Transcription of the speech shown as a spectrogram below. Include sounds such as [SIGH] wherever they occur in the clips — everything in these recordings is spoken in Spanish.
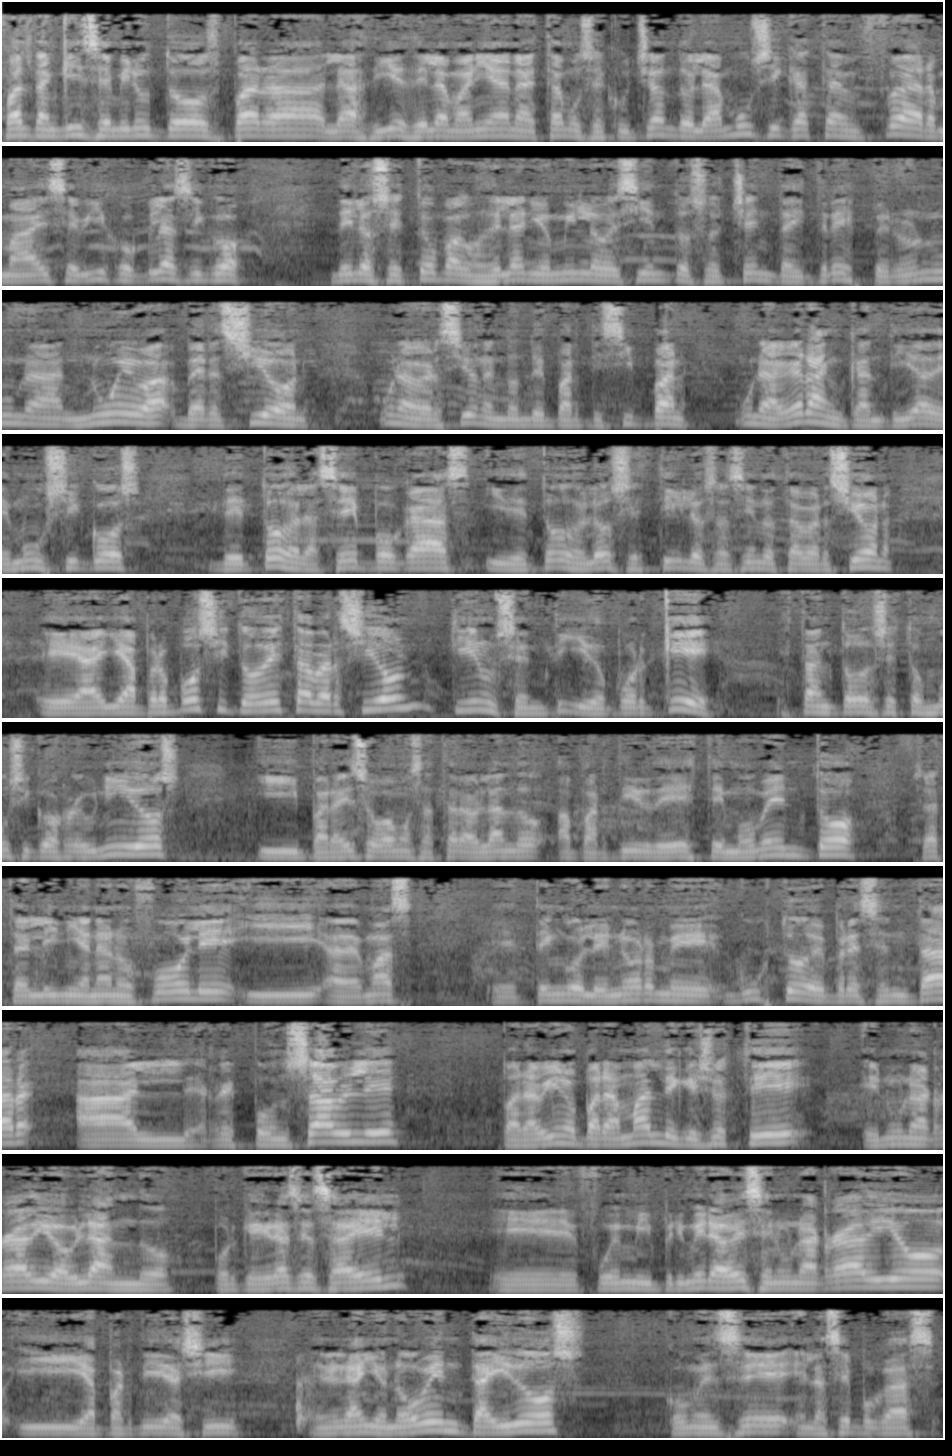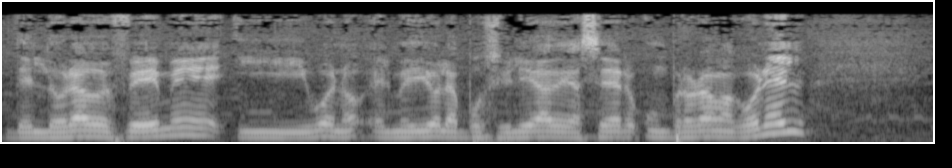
Faltan 15 minutos para las 10 de la mañana. Estamos escuchando La música está enferma, ese viejo clásico de los estómagos del año 1983, pero en una nueva versión, una versión en donde participan una gran cantidad de músicos de todas las épocas y de todos los estilos haciendo esta versión. Eh, y a propósito de esta versión, tiene un sentido. ¿Por qué están todos estos músicos reunidos? y para eso vamos a estar hablando a partir de este momento. Ya está en línea Nano Fole y además eh, tengo el enorme gusto de presentar al responsable, para bien o para mal, de que yo esté en una radio hablando, porque gracias a él eh, fue mi primera vez en una radio y a partir de allí, en el año 92, comencé en las épocas del Dorado FM y bueno, él me dio la posibilidad de hacer un programa con él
